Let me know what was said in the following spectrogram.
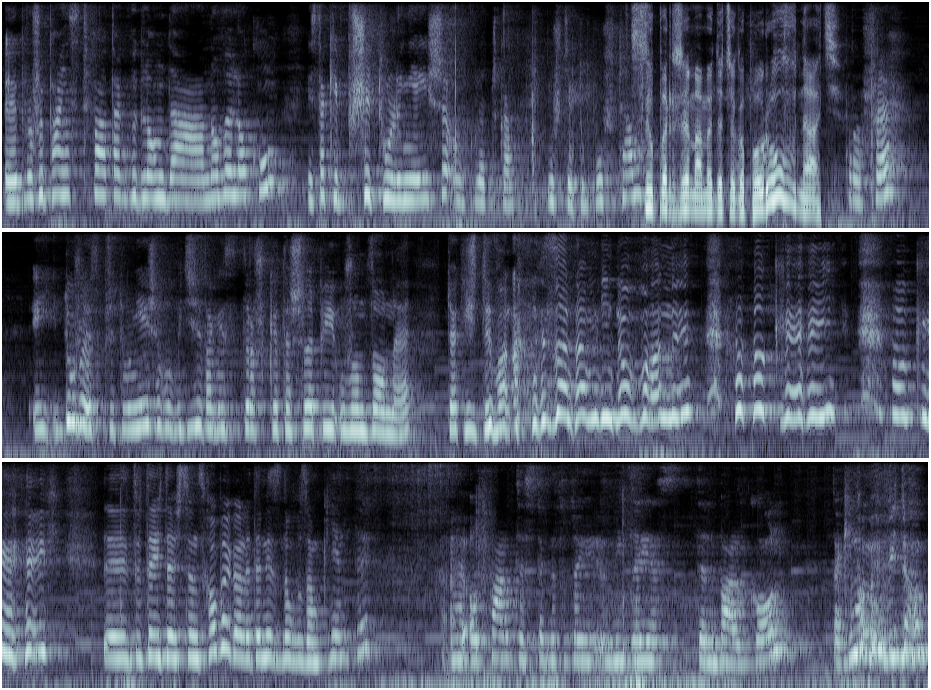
E, Proszę Państwa, tak wygląda nowe lokum. Jest takie przytulniejsze. O, kuleczka, już Cię tu puszczam. Super, że mamy do czego porównać. Proszę. I dużo jest przytulniejsze, bo widzicie, tak jest troszkę też lepiej urządzone. To jakiś dywan, ale zalaminowany. Okej, okej. Y, Tutaj też ten schowek, ale ten jest znowu zamknięty. E, Otwarty z tego tutaj widzę jest ten balkon. Taki mamy widok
